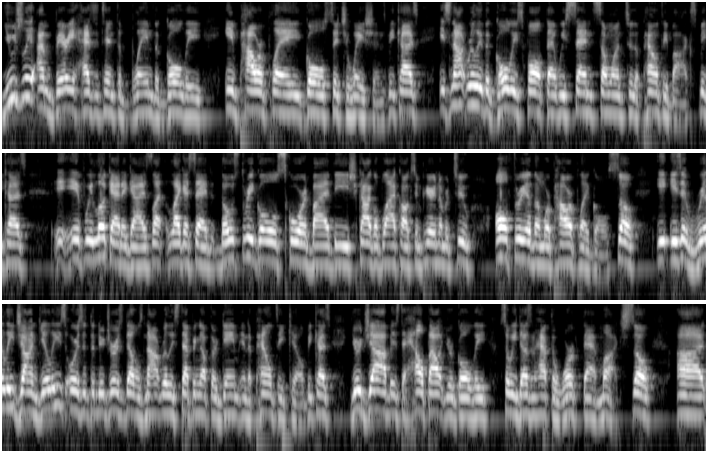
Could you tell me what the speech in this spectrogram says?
Usually, I'm very hesitant to blame the goalie in power play goal situations because it's not really the goalie's fault that we send someone to the penalty box because if we look at it guys like, like i said those three goals scored by the chicago blackhawks in period number two all three of them were power play goals. So is it really Jon Gillies or is it the New Jersey Devils not really stepping up their game in a penalty kill? Because your job is to help out your goalie so he doesn't have to work that much. So uh,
